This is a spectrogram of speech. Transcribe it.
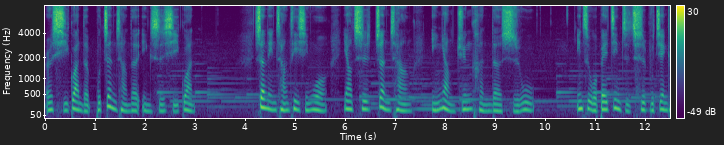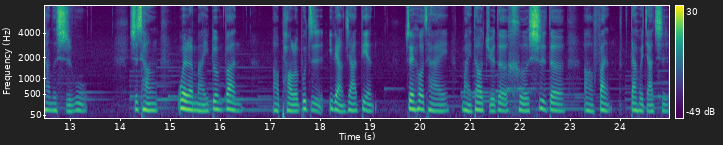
而习惯的不正常的饮食习惯。圣灵常提醒我要吃正常。营养均衡的食物，因此我被禁止吃不健康的食物，时常为了买一顿饭，啊，跑了不止一两家店，最后才买到觉得合适的啊饭带回家吃。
